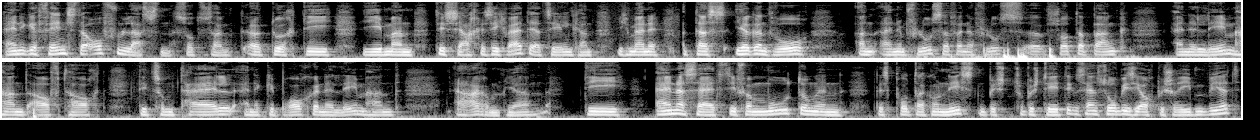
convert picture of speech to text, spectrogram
einige Fenster offen lassen, sozusagen, äh, durch die jemand die Sache sich weitererzählen kann. Ich meine, dass irgendwo an einem Fluss, auf einer Flussschotterbank, eine Lehmhand auftaucht, die zum Teil eine gebrochene Lehmhand, Arm, ja, die einerseits die Vermutungen des Protagonisten zu bestätigen sein, so wie sie auch beschrieben wird,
